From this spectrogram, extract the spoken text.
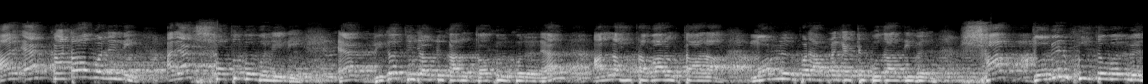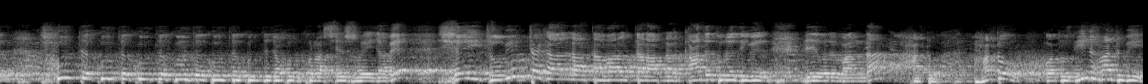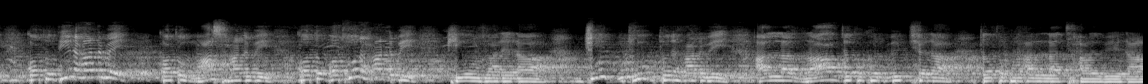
আর এক কাটাও বলেনি, আর এক শতকও বলেনি। এক বিঘা যদি আপনি কারও দখল করে নেন, আল্লাহ তাবারক তাআলা মরণের পরে আপনাকে একটা কোদাল দিবেন। সাত জমিন খুলতে বলবেন। খুলতে খুলতে খুলতে খুলতে খুলতে খুলতে যখন খোলা শেষ হয়ে যাবে, সেই জমিনটাকে আল্লাহ তাবারক তাআলা আপনার কাঁধে তুলে দিবেন। যে ওরে বান্দা হাঁটো হাঁটো, কতদিন হাঁটবে কতদিন হাঁটবে, কত মাস হাঁটবে, কত বছর হাঁটবে, কেউ জানে না। যুগ যুগ ধরে হাঁটবে, আল্লাহর রাগ যতক্ষণ মিটছে না, ততক্ষণ আল্লাহ ছাড়বে না।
